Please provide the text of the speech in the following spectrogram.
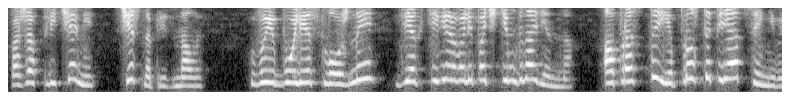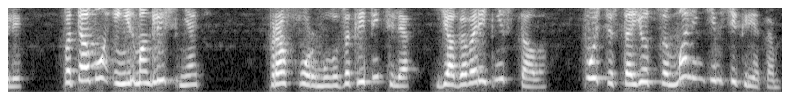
Пожав плечами, честно призналась. «Вы более сложные деактивировали почти мгновенно, а простые просто переоценивали, потому и не могли снять. Про формулу закрепителя я говорить не стала. Пусть остается маленьким секретом».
